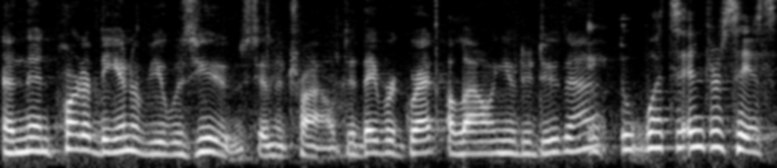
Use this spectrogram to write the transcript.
and then part of the interview was used in the trial. Did they regret allowing you to do that? What's interesting is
